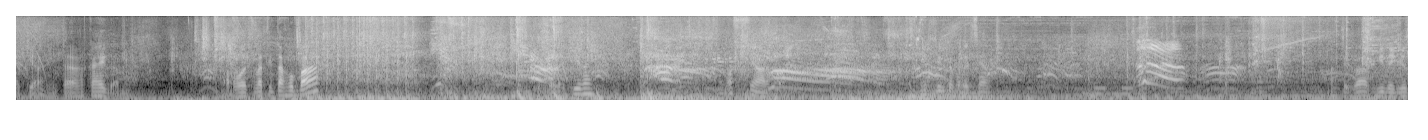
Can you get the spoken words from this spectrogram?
Aqui, ó. A gente tá carregando. A outra vai tentar roubar. Aqui, né? Nossa senhora. Nem sei o que tá acontecendo. A vida ali.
